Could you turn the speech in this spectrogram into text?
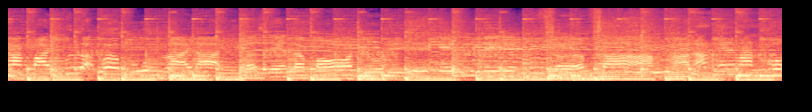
ทางใบเพื่อเพิ่มพูนรายได้เกษตรกรอยู่ดีกินดี เสริมสร้างฐานะให้มั่นคง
